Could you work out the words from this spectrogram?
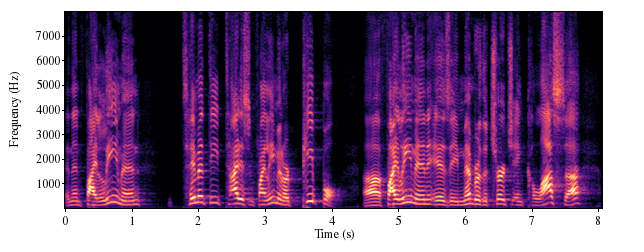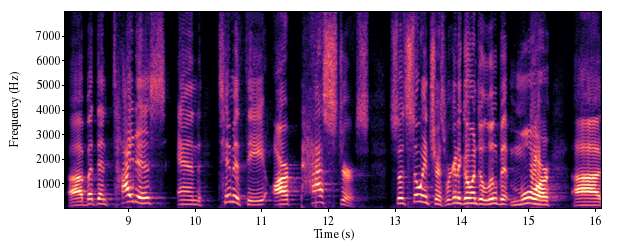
and then Philemon. Timothy, Titus, and Philemon are people. Uh, Philemon is a member of the church in Colossae, uh, but then Titus and Timothy are pastors. So it's so interesting. We're going to go into a little bit more uh,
